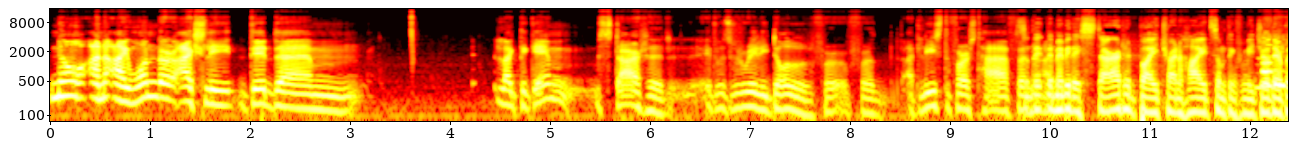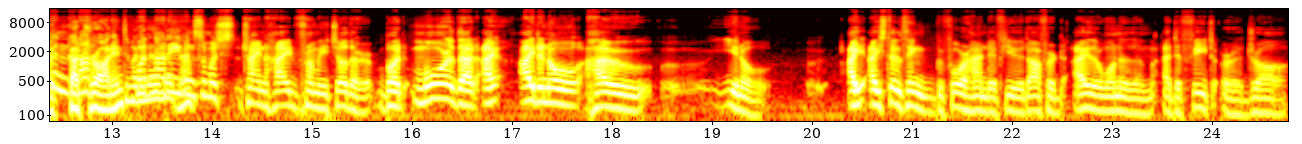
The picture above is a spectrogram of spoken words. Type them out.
No, and I wonder actually did um like the game started it was really dull for for at least the first half So and, they, they- maybe they started by trying to hide something from each other, even- but got not- drawn into it. But a not bit, even no? so much trying to hide from each other, but more that I I don't know how you know. I, I still think beforehand if you had offered either one of them a defeat or a draw,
